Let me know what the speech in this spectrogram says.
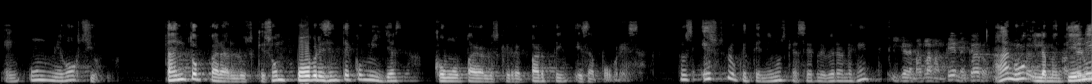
en un negocio, tanto para los que son pobres, entre comillas, como para los que reparten esa pobreza. Entonces, eso es lo que tenemos que hacerle ver a la gente. Y que además la mantiene, claro. Ah, no, y la mantiene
